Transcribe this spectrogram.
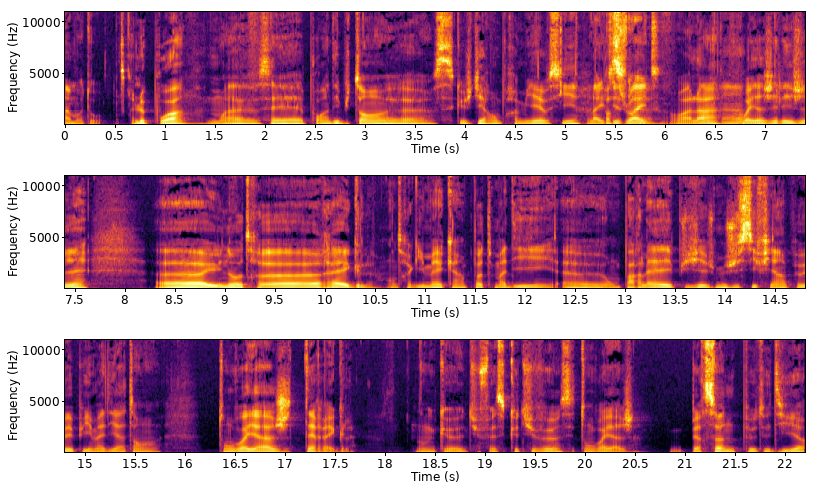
À moto le poids. Moi, c'est pour un débutant, euh, c'est ce que je dirais en premier aussi. Light is right. voilà, hein? voyager léger. Euh, une autre euh, règle, entre guillemets, qu'un pote m'a dit, euh, on parlait et puis je me justifiais un peu et puis il m'a dit Attends, ton voyage, tes règles. Donc tu fais ce que tu veux, c'est ton voyage. Personne peut te dire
